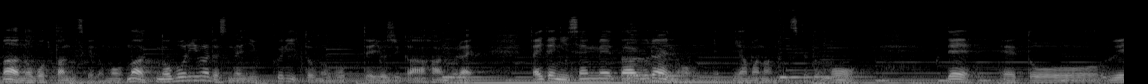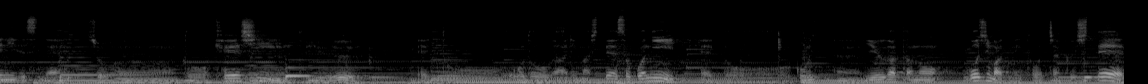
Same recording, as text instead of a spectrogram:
まあ登ったんですけども、まあ、登りはですねゆっくりと登って4時間半ぐらい大体 2,000m ぐらいの山なんですけどもで、えーと、上にですねうんと慶心院という、えーと、お堂がありましてそこに、えーと夕方の5時までに到着して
